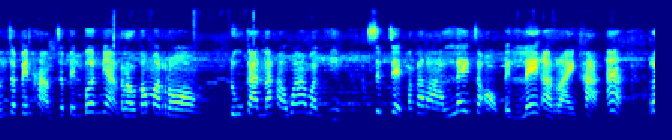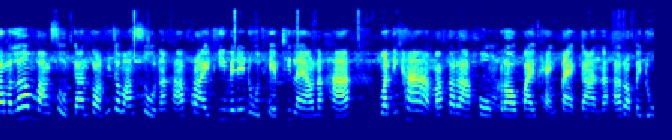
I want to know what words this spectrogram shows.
นย์จะเป็นหามจะเป็นเบิ้ลเนี่ยเราต้องมารองดูกันนะคะว่าวันที่ 17 มกราเลขจะออกเป็นเลขอะไรค่ะอะเรามาเริ่มวางสูตรกันก่อนที่จะวางสูตรนะคะ ใครที่ไม่ได้ดูเทปที่แล้วนะคะ วันที่ 5 มกราคมเราไปแผงแตกกันนะคะ เราไปดู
